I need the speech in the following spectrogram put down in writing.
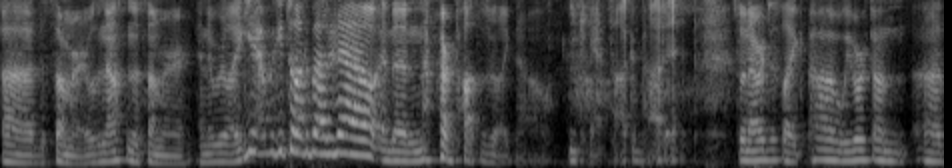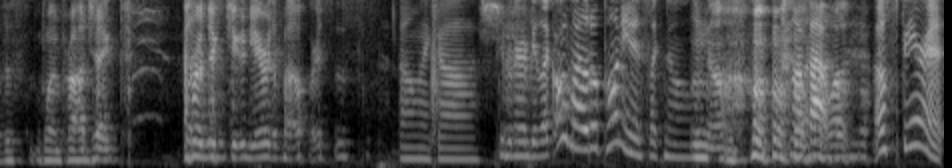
uh the summer. It was announced in the summer, and they were like, "Yeah, we can talk about it now," and then our bosses were like, "No, you can't talk about it." So now we're just like, "Oh, we worked on uh, this one project for Nick Jr. about horses." Oh my gosh. People are gonna be like, "Oh, My Little Pony," and it's like, no, No, not that one. Oh, Spirit.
